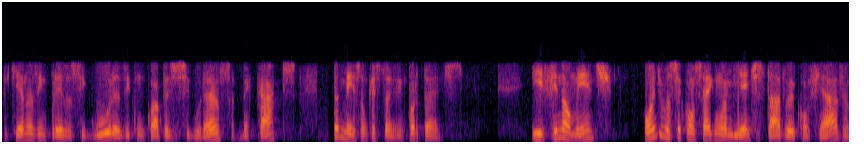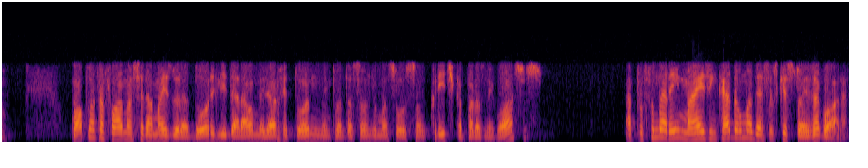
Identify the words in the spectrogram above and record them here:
pequenas empresas seguras e com cópias de segurança, backups, também são questões importantes. E, finalmente, onde você consegue um ambiente estável e confiável, qual plataforma será mais duradoura e lhe dará o melhor retorno na implantação de uma solução crítica para os negócios? Aprofundarei mais em cada uma dessas questões agora.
